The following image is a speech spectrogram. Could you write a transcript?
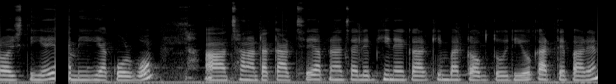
রস দিয়ে আমি ইয়া করব। ছানাটা কাটছে। আপনারা চাইলে ভিনেগার কিংবা টক দই দিয়েও কাটতে পারেন।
